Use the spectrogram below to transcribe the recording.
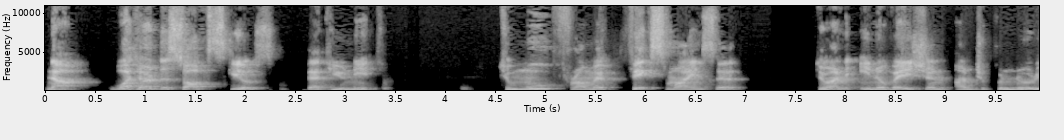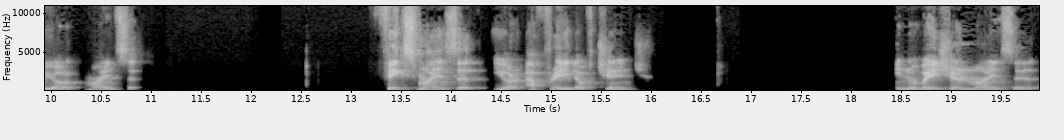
Now, what are the soft skills that you need to move from a fixed mindset to an innovation entrepreneurial mindset? Fixed mindset, you're afraid of change. Innovation mindset,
